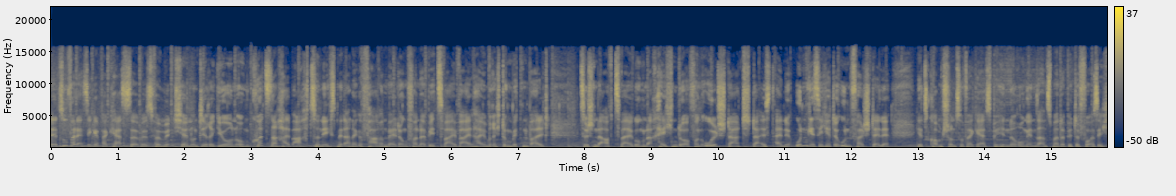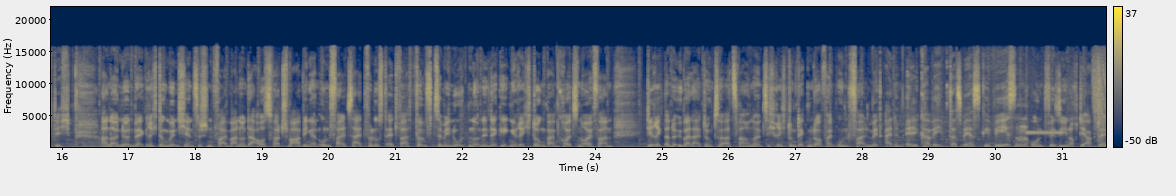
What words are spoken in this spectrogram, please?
Der zuverlässige Verkehrsservice für München und die Region um kurz nach halb acht zunächst mit einer Gefahrenmeldung von der B2 Weilheim Richtung Mittenwald. Zwischen der Abzweigung nach Hechendorf und Ohlstadt, da ist eine ungesicherte Unfallstelle. Jetzt kommt schon zu Verkehrsbehinderungen, mal da bitte vorsichtig. A9 Nürnberg Richtung München zwischen Freimann und der Ausfahrt Schwabing ein Unfall, Zeitverlust etwa 15 Minuten und in der Gegenrichtung beim Kreuz Neufahren direkt an der Überleitung zur A92 Richtung Deckendorf ein Unfall mit einem LKW. Das wäre es gewesen und für Sie noch die aktuellsten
